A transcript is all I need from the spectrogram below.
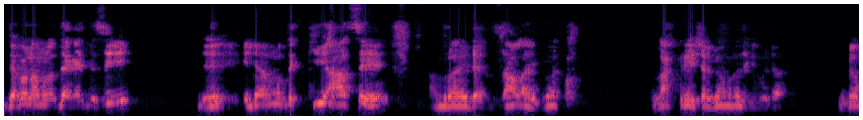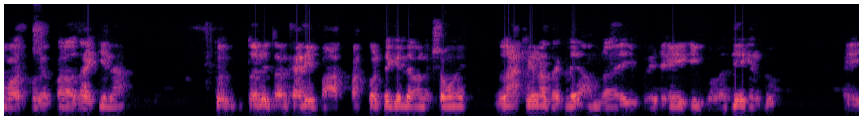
দেখুন আমরা দেখাইতেছি যে এটার মধ্যে কি আছে, আমরা এটা জ্বালাই এখন লাকড়ি হিসাবে আমরা দেখি এটা ব্যবহার করে করা যায় কিনা। তরি তরকারি ভাত পাক করতে গেলে অনেক সময় লাকড়ি না থাকলে আমরা এই এই- এইগুলা দিয়ে কিন্তু এই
